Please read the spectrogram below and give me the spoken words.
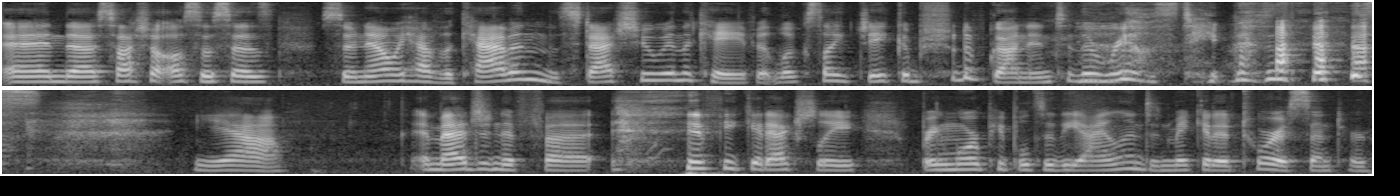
And uh, Sasha also says, so now we have the cabin, the statue, and the cave. It looks like Jacob should have gone into the real estate business. yeah. Imagine if uh, if he could actually bring more people to the island and make it a tourist center.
